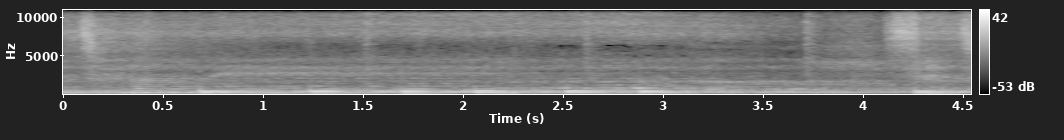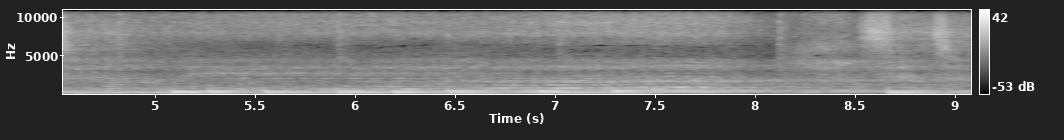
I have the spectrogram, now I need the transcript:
Sit. Sit. Sit. Sit.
